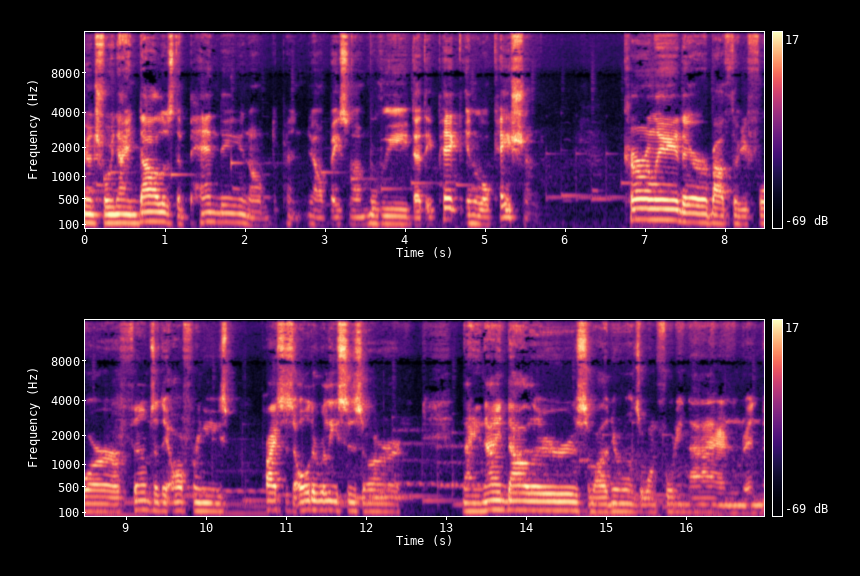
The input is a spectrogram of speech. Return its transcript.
$349 depending you know depend you know based on the movie that they picked in location currently there are about 34 films that they're offering these prices older releases are $99 while the new ones are $149. and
